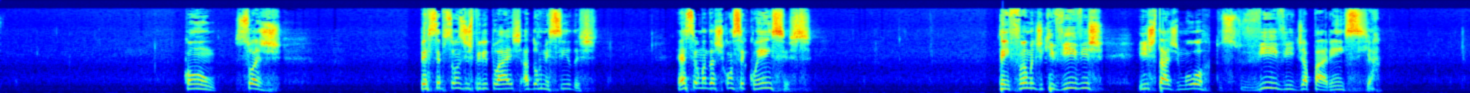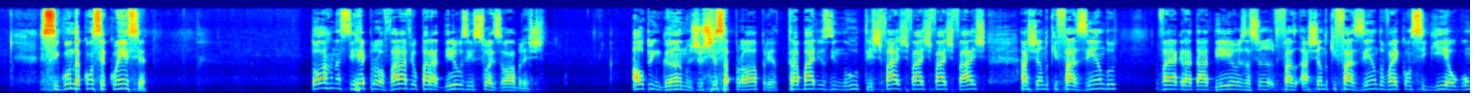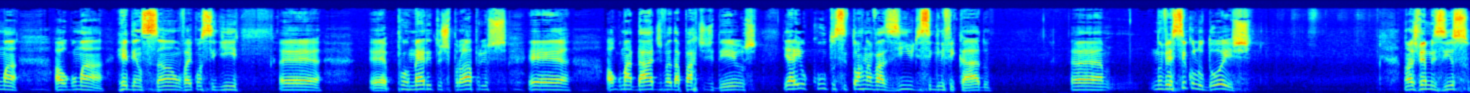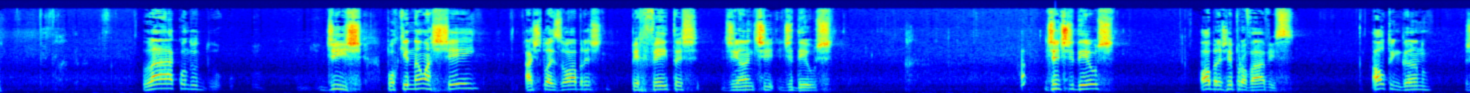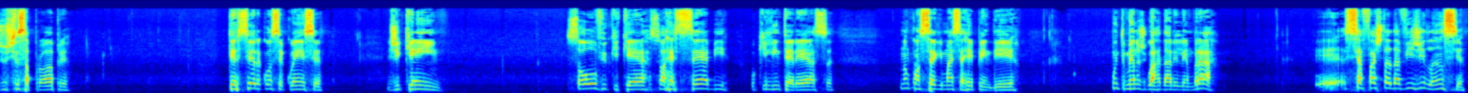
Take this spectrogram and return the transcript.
Com suas percepções espirituais adormecidas. Essa é uma das consequências. Tem fama de que vives e estás morto, vive de aparência. Segunda consequência, torna-se reprovável para Deus em suas obras. Auto-engano, justiça própria, trabalhos inúteis, faz, faz, faz, faz, achando que fazendo vai agradar a Deus, achando que fazendo vai conseguir alguma alguma redenção, vai conseguir, é, é, por méritos próprios, é, alguma dádiva da parte de Deus. E aí o culto se torna vazio de significado. É, no versículo 2, nós vemos isso. Lá, quando diz: Porque não achei as tuas obras perfeitas diante de Deus diante de Deus obras reprováveis. auto-engano, justiça própria. Terceira consequência de quem só ouve o que quer, só recebe o que lhe interessa, não consegue mais se arrepender, muito menos guardar e lembrar, é, se afasta da vigilância,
